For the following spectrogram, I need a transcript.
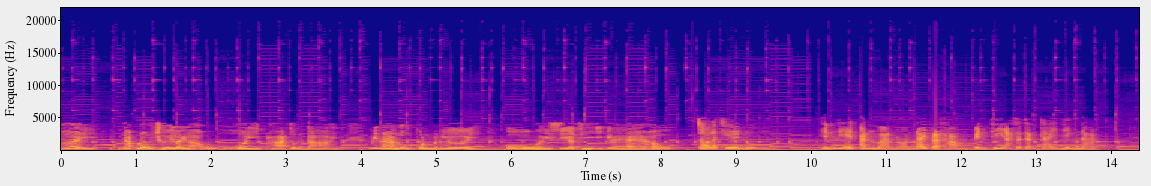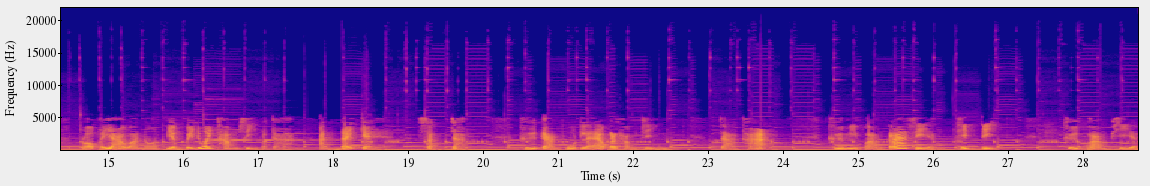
เฮ้ยงับลมเฉยเลยเรา โอ้ยพลาดจนได้ ไม่น่าหลงกลมันเลย โอ้ย เสียทีอีกแล้วจระเข้หนุ่ม เห็นเหตุอันวานอนได้กระทำเป็นที่อัศจรรย์ใจยิ่งนัก เพราะพระยาวานอนเปี่ยมไปด้วยธรรมสี่ประการ อันได้แก่ สัจจะคือการพูดแล้วกระทำจริง จาคะ คือมีความกล้าเสี่ยง ทิฏฐิคือความเพียร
